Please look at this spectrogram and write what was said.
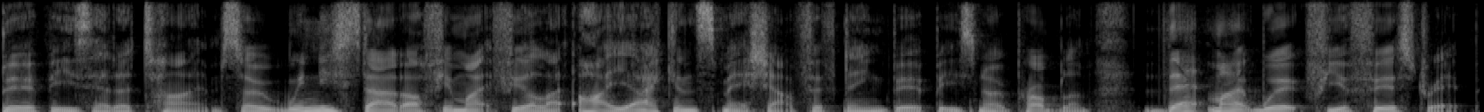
burpees at a time. So when you start off, you might feel like, oh, yeah, I can smash out 15 burpees, no problem. That might work for your first rep.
